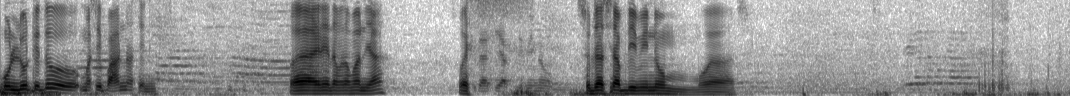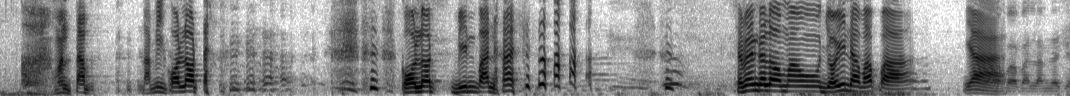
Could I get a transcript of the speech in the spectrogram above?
Mulut itu masih panas ini. Wah, ini teman-teman ya. Wes. Sudah siap diminum. Sudah siap diminum. Wah. Ah, mantap. Tapi kolot. kolot bin panas. Semen kalau mau join enggak apa-apa. Ya. Lam saja.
